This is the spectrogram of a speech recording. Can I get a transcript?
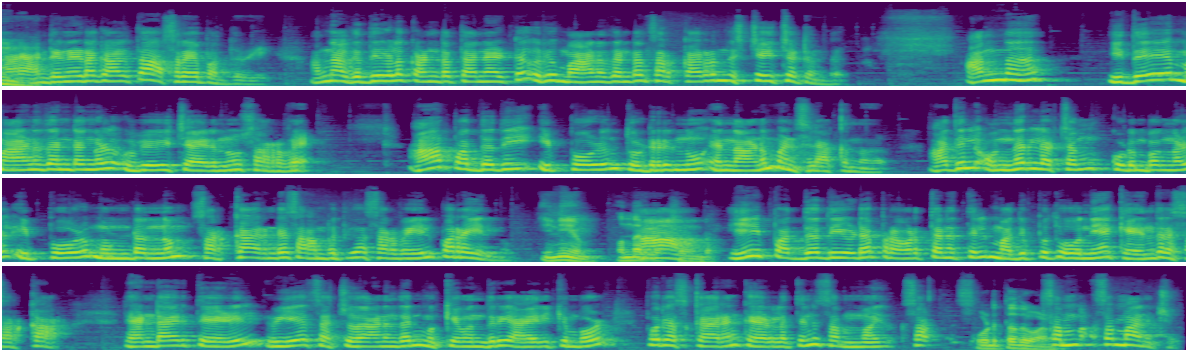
ആന്റണിയുടെ കാലത്ത് ആശ്രയ പദ്ധതി. അന്ന് അഗതികളെ കണ്ടെത്താനായിട്ട് ഒരു മാനദണ്ഡം സർക്കാർ നിശ്ചയിച്ചിട്ടുണ്ട്. അന്ന് ഇതേ മാനദണ്ഡങ്ങൾ ഉപയോഗിച്ചായിരുന്നു സർവേ. ആ പദ്ധതി ഇപ്പോഴും തുടരുന്നു എന്നാണ് മനസ്സിലാക്കുന്നത്. അതിൽ ഒന്നര ലക്ഷം കുടുംബങ്ങൾ ഇപ്പോഴും ഉണ്ടെന്നും സർക്കാരിന്റെ സാമ്പത്തിക സർവേയിൽ പറയുന്നു. ഇനിയും ഈ പദ്ധതിയുടെ പ്രവർത്തനത്തിൽ മതിപ്പ് തോന്നിയ കേന്ദ്ര സർക്കാർ രണ്ടായിരത്തി ഏഴിൽ വി എസ് അച്യുതാനന്ദൻ മുഖ്യമന്ത്രി ആയിരിക്കുമ്പോൾ പുരസ്കാരം കേരളത്തിന് സമ്മാനിച്ചു.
